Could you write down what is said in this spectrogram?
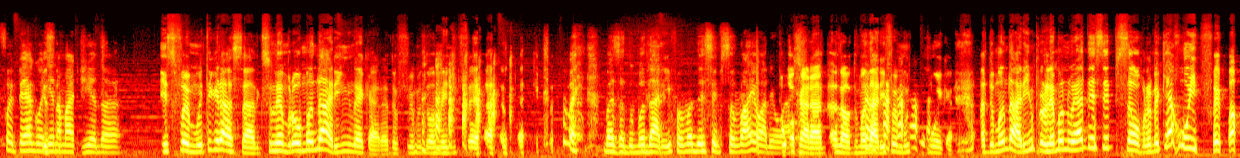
foi pego ali isso, na magia da. Isso foi muito engraçado, que isso lembrou o Mandarim, né, cara, do filme do Homem de Ferro. mas, mas, a do Mandarim foi uma decepção maior, eu Pô, acho. cara, a, não, a do Mandarim foi muito ruim, cara. A do Mandarim, o problema não é a decepção, o problema é que é ruim, foi mal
